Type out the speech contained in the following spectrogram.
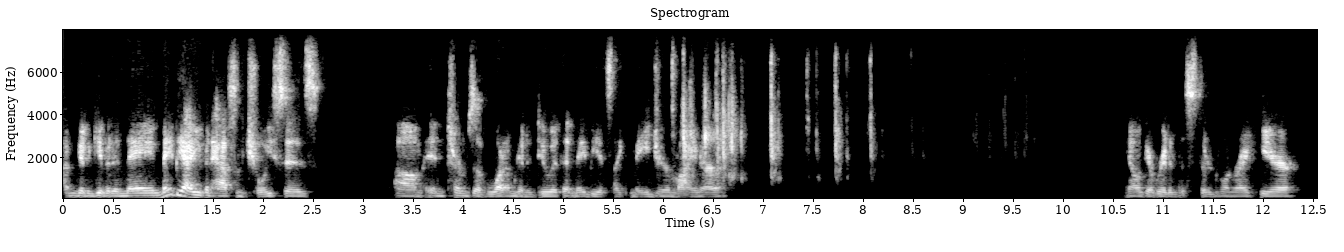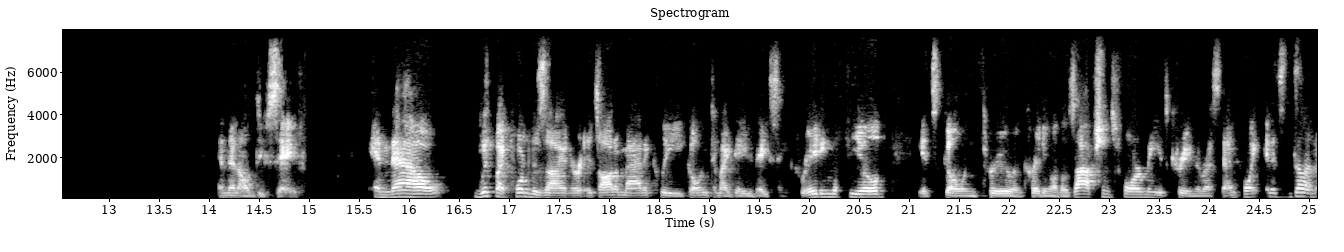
I'm going to give it a name. Maybe I even have some choices um, in terms of what I'm going to do with it. Maybe it's like major, minor. Know, I'll get rid of this third one right here. And then I'll do save. And now with my form designer, it's automatically going to my database and creating the field. It's going through and creating all those options for me. It's creating the REST endpoint and it's done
